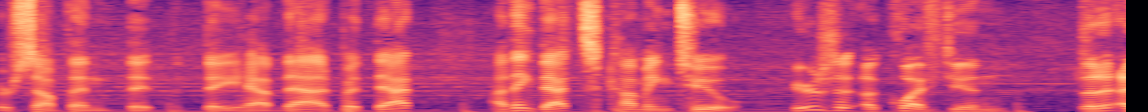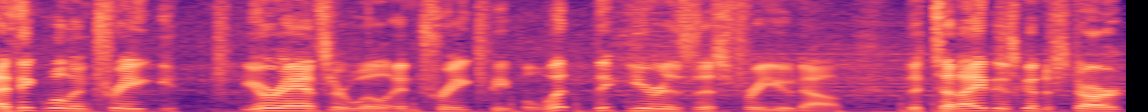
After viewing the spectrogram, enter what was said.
or something, that they have that. But that I think that's coming too. Here's a, a question that I think will intrigue. Your answer will intrigue people. What year is this for you now? The tonight is going to start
